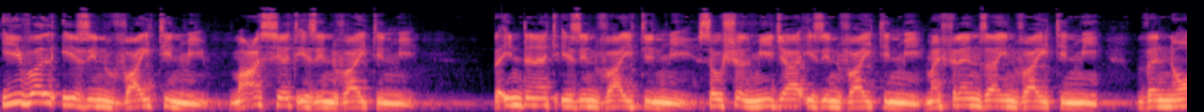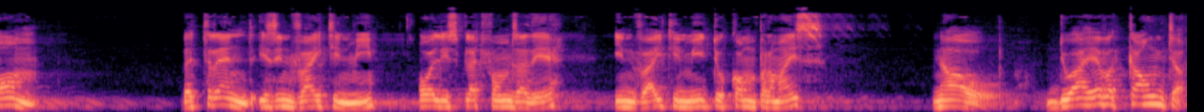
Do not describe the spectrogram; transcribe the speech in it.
evil is inviting me, ma'asiyat is inviting me, the internet is inviting me, social media is inviting me, my friends are inviting me, the norm, the trend is inviting me, all these platforms are there inviting me to compromise. Now, do I have a counter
